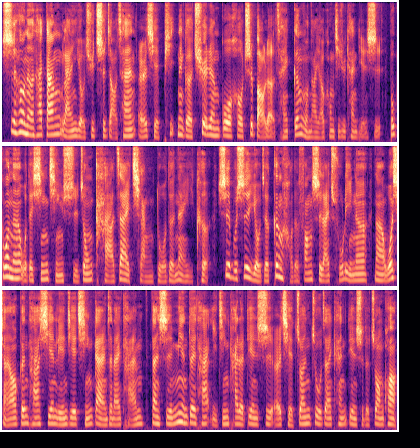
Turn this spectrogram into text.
事后呢，他当然有去吃早餐，而且批那个确认过后吃饱了，才跟我拿遥控器去看电视。不过呢，我的心情始终卡在抢夺的那一刻，是不是有着更好的方式来处理呢？那我想要跟他先连接情感，再来谈。但是面对他已经开了电视，而且专注在看电视的状况，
